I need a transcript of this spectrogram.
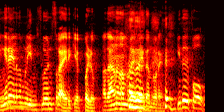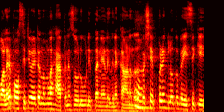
എങ്ങനെയായാലും നമ്മൾ ഇൻഫ്ലുവൻസർ ആയിരിക്കും എപ്പോഴും. അതാണ് നമ്മുടെ ഇതെന്ന് പറയുന്നത്. ഇത് ഇപ്പോൾ വളരെ പോസിറ്റീവ് ആയിട്ട് നമ്മൾ ഹാപ്പിനെസ്സോട് കൂടി തന്നെയാണ് ഇതിനെ കാണുന്നത്. പക്ഷെ എപ്പോഴെങ്കിലും ഒക്കെ ബേസിക്ക്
